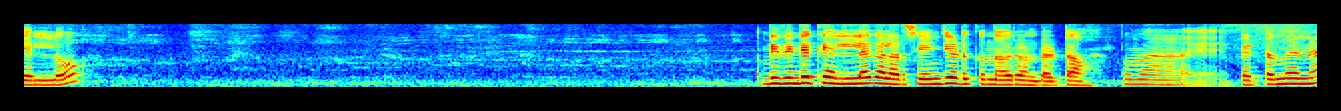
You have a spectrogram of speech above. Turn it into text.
യെല്ലോ അപ്പം ഇതിന്റെയൊക്കെ എല്ലാ കളർ ചേഞ്ച് എടുക്കുന്നവരുണ്ട് കേട്ടോ. അപ്പം പെട്ടെന്ന് തന്നെ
